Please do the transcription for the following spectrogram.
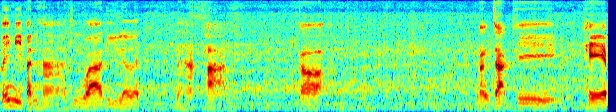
ไม่มีปัญหาถือว่าดีเลิศนะฮะผ่าน ก็ หลังจากที่เทป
